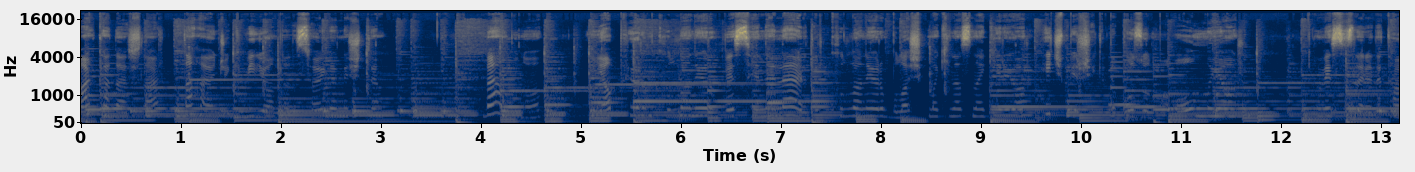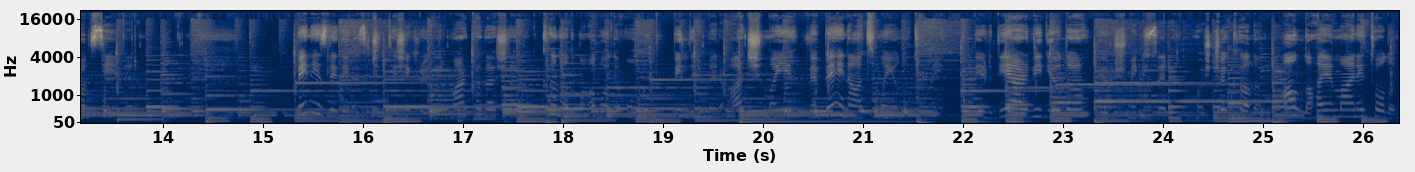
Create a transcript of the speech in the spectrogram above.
Arkadaşlar daha önceki videomda da söylemiştim. Ben bunu yapıyorum, kullanıyorum ve senelerdir kullanıyorum. Bulaşık makinesine giriyor. Hiçbir şekilde bozulma olmuyor ve sizlere de tavsiye ederim. Beni izlediğiniz için teşekkür ederim arkadaşlar. Kanalıma abone olup bildirimleri açmayı ve beğeni atmayı unutmayın. Bir diğer videoda görüşmek üzere. Hoşça kalın. Allah'a emanet olun.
